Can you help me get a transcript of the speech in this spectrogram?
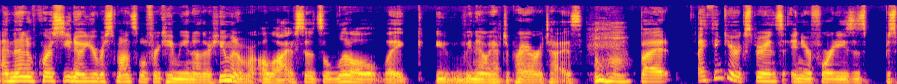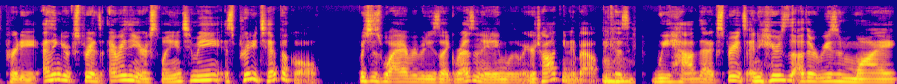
And then of course, you know, you're responsible for keeping another human alive, so it's a little like you, you know, we have to prioritize. Mhm. But I think your experience in your 40s is, is pretty, I think your experience, everything you're explaining to me is pretty typical, which is why everybody's like resonating with what you're talking about because mm-hmm. we have that experience. And here's the other reason why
